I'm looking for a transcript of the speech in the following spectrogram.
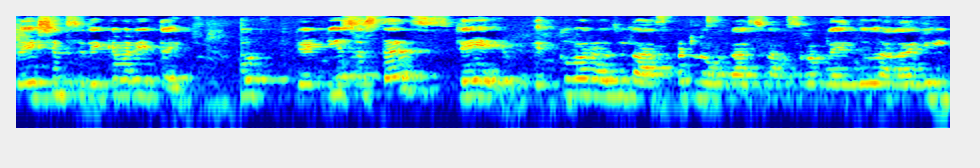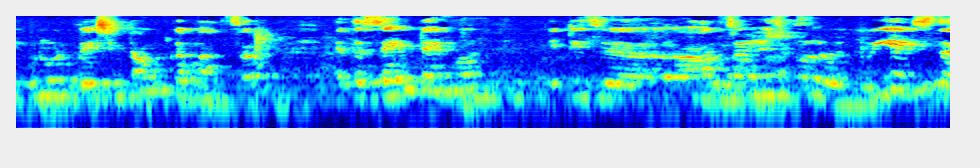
patients recovery time reduces the stay ఎక్కువ రోజులు హాస్పిటల్లో ఉండాల్సిన అవసరం లేదు అలాగే improved patient outcome also at the same time it is also useful creates the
